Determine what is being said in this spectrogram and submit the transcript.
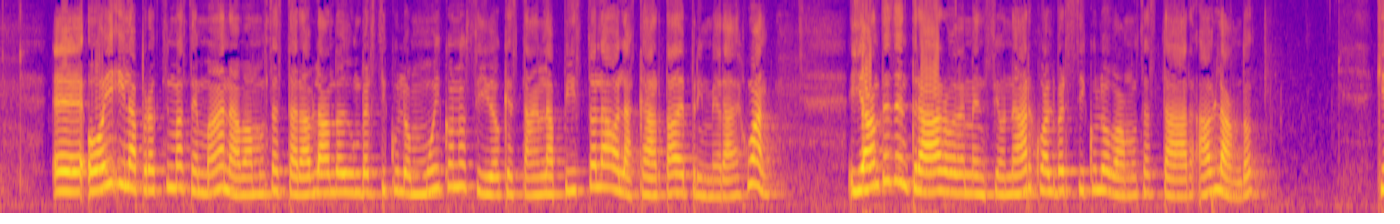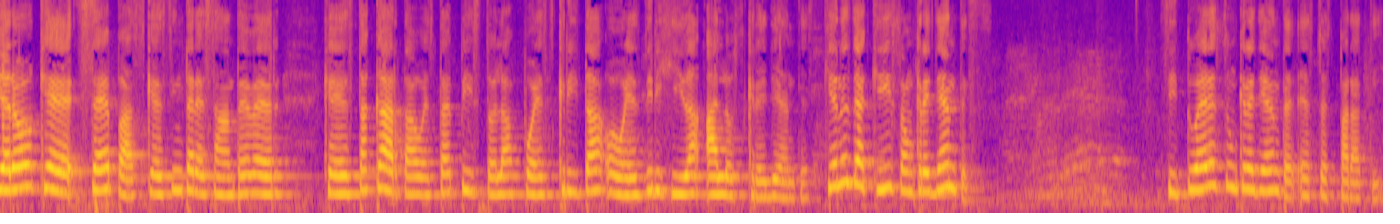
Eh, hoy y la próxima semana vamos a estar hablando de un versículo muy conocido que está en la epístola o la carta de Primera de Juan. Y antes de entrar o de mencionar cuál versículo vamos a estar hablando, quiero que sepas que es interesante ver que esta carta o esta epístola fue escrita o es dirigida a los creyentes. ¿Quiénes de aquí son creyentes? Si tú eres un creyente, esto es para ti.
